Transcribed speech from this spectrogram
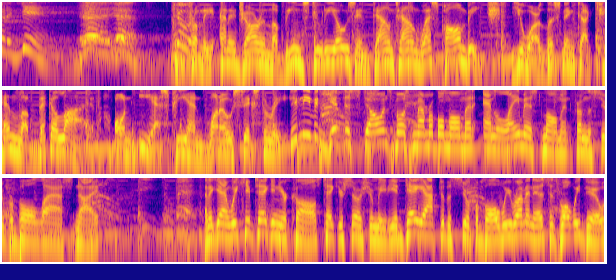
it again. Yeah, yeah. From the Anajar and Levine Studios in downtown West Palm Beach, you are listening to Ken LaVicka Live on ESPN 1063. Didn't even get to Stone's most memorable moment and lamest moment from the Super Bowl last night. And again, we keep taking your calls, take your social media. Day after the Super Bowl, we reminisce. It's what we do.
